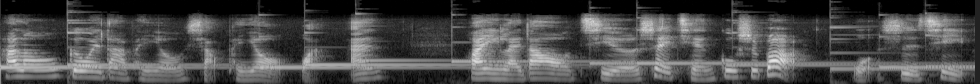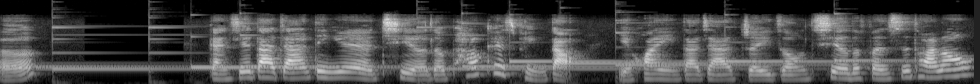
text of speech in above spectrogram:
Hello，各位大朋友、小朋友，晚安！欢迎来到企鹅睡前故事吧，我是企鹅。感谢大家订阅企鹅的 Podcast 频道，也欢迎大家追踪企鹅的粉丝团哦。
